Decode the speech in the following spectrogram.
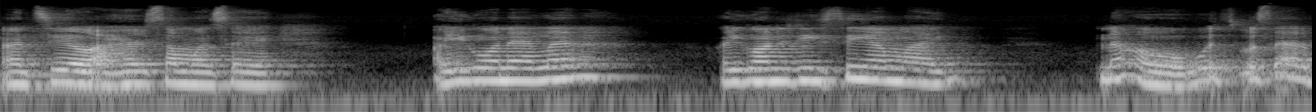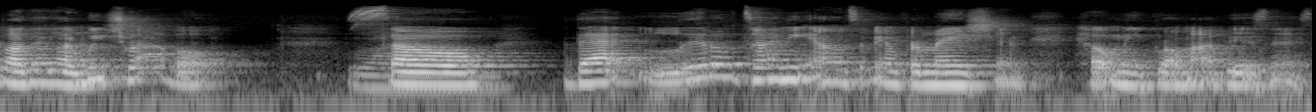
until I heard someone say, "Are you going to Atlanta? Are you going to DC?" I'm like, "No. What's what's that about?" They're like, "We travel." So that little tiny ounce of information helped me grow my business.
